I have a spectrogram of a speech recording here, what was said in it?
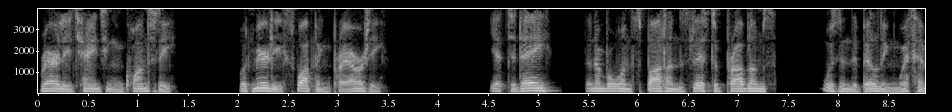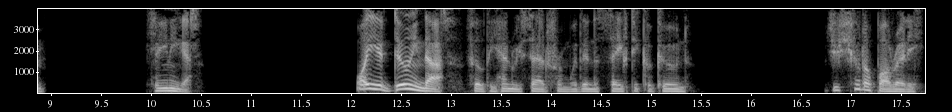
rarely changing in quantity, but merely swapping priority. Yet today, the number one spot on his list of problems was in the building with him. Cleaning it. Why are you doing that? Filthy Henry said from within a safety cocoon. Would you shut up already?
